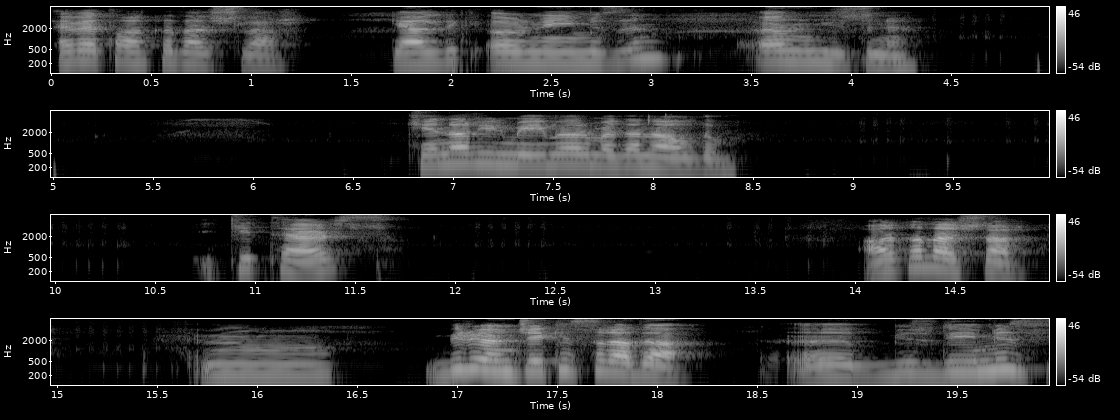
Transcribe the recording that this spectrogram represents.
Evet arkadaşlar. Geldik örneğimizin ön yüzüne. Kenar ilmeğimi örmeden aldım. 2 ters. Arkadaşlar bir önceki sırada e, büzdüğümüz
